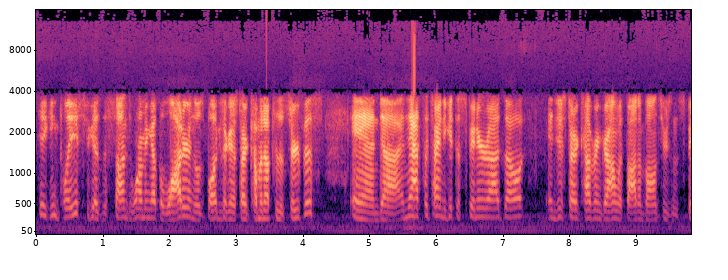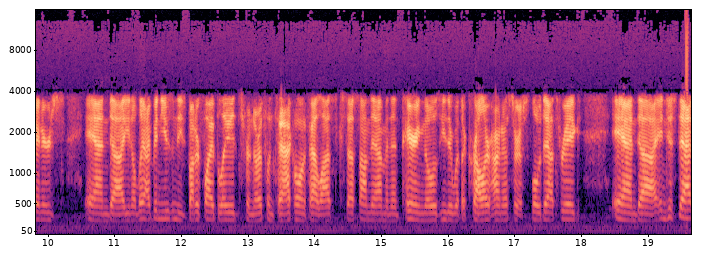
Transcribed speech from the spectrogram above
taking place because the sun's warming up the water, and those bugs are going to start coming up to the surface, and uh, and that's the time to get the spinner rods out and just start covering ground with bottom bouncers and spinners and uh, you know, I've been using these butterfly blades from Northland Tackle, and I've had a lot of success on them. And then pairing those either with a crawler harness or a slow death rig, and uh, and just that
